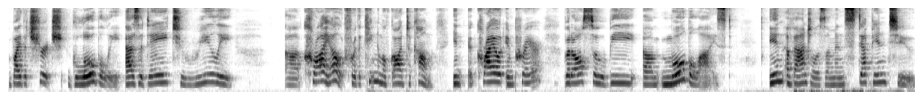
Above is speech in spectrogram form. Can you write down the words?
by the church globally as a day to really uh, cry out for the kingdom of God to come, in uh, cry out in prayer, but also be um, mobilized in evangelism and step into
